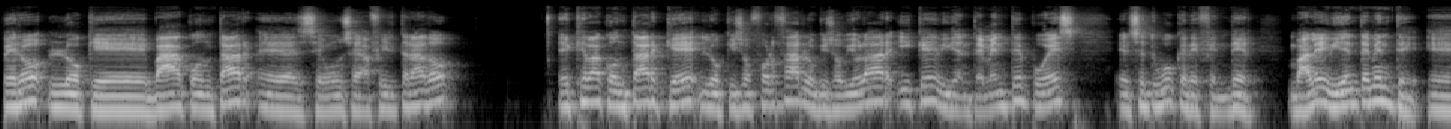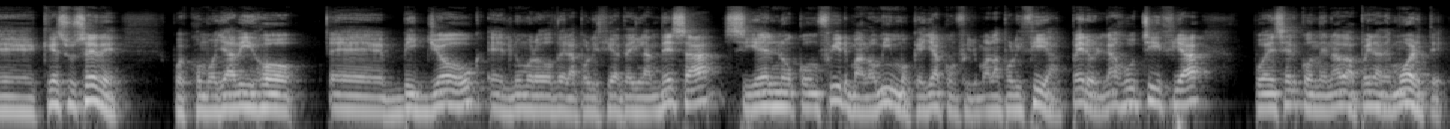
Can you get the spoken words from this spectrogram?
Pero lo que va a contar, eh, según se ha filtrado, es que va a contar que lo quiso forzar, lo quiso violar y que evidentemente, pues él se tuvo que defender, ¿vale? Evidentemente, eh, ¿qué sucede? Pues como ya dijo eh, Big Joke, el número 2 de la policía tailandesa, si él no confirma lo mismo que ya confirmó la policía, pero en la justicia, puede ser condenado a pena de muerte.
